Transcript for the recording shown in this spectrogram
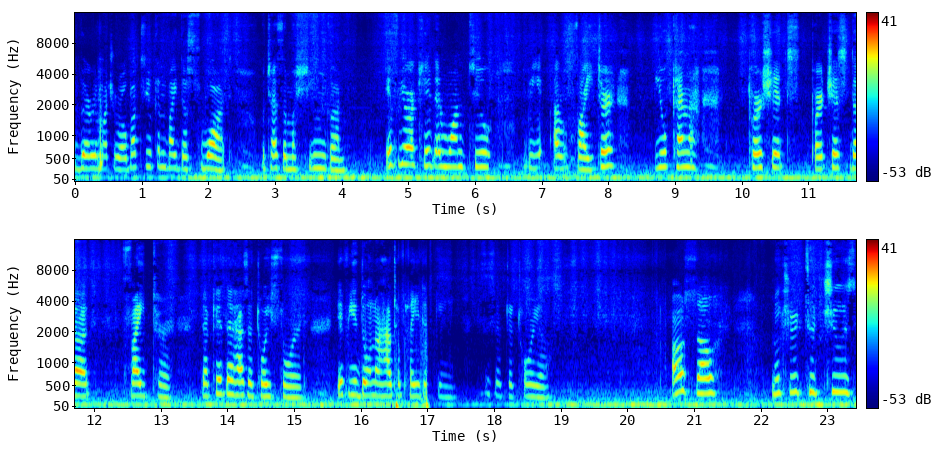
very much Robux, you can buy the SWAT, which has a machine gun. If you're a kid and want to be a fighter, you can purchase purchase the fighter, the kid that has a toy sword. If you don't know how to play this game this is a tutorial. Also, make sure to choose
